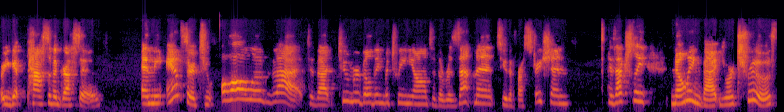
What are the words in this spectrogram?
or you get passive aggressive. And the answer to all of that, to that tumor building between y'all, to the resentment, to the frustration, is actually knowing that your truth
